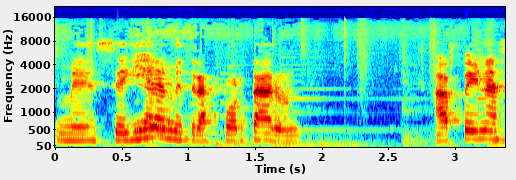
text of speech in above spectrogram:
me enseguida me transportaron. Apenas,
